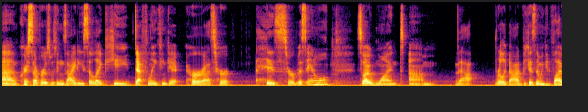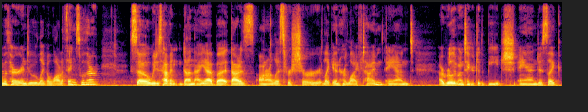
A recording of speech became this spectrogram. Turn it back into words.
Um, Chris suffers with anxiety, so like he definitely can get her as her his service animal. So I want um, that really bad because then we can fly with her and do like a lot of things with her. So we just haven't done that yet, but that is on our list for sure, like in her lifetime. And I really want to take her to the beach and just like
